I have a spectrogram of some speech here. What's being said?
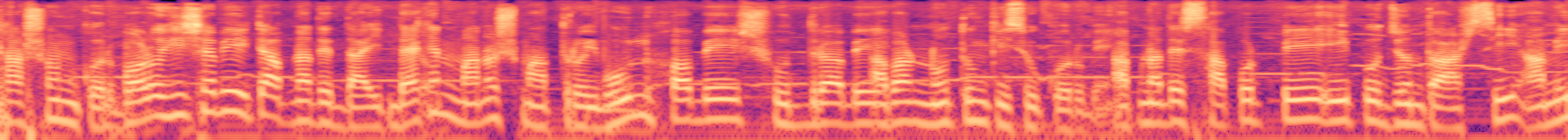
শাসন করবে বড় হিসাবে এটা আপনাদের দায়িত্ব। দেখেন মানুষ মাত্রই ভুল হবে শুধরাবে আবার নতুন কিছু করবে। আপনাদের সাপোর্ট পেয়ে এই পর্যন্ত আসছি। আমি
